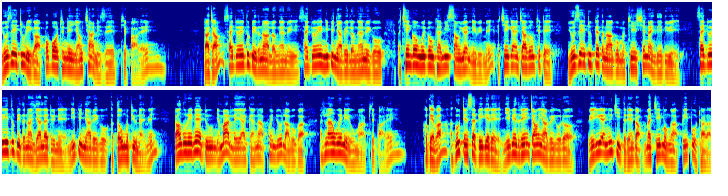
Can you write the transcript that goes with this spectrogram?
မျိုးစေ့အတုတွေကပေါ်ပေါ်ထင်ထင်ရောင်းချနေစေဖြစ်ပါတယ်။ ဒါကြောင့်စိုက်ပျိုးရေးသုတေသနလုပ်ငန်းတွေစိုက်ပျိုးရေးနည်းပညာပေးလုပ်ငန်းတွေကိုအချင်းကုန်ငွေကုန်ခံပြီးဆောင်ရွက်နေပေမဲ့အခြေခံအကြဆုံးဖြစ်တဲ့မျိုးစေ့အတုပြဿနာကိုမဖြေရှင်းနိုင်သေးသည့်စိုက်ပျိုးရေးသုတေသနရလဒ်တွေနဲ့ဤပညာတွေကိုအသုံးမပြုနိုင်မယ်။တောင်သူတွေနဲ့အတူမြမလေယာကဏ္ဍဖွံ့ဖြိုးလာဖို့ကအလှမ်းဝေးနေဦးမှာဖြစ်ပါတယ်။ဟုတ်ကဲ့ပါအခုတင်ဆက်ပေးခဲ့တဲ့မြေပြင်သတင်းအကြောင်းအရာတွေကိုတော့ရေဒီယိုအန်ယူဂျီသတင်းတောက်မတ်ချေးမုံကပေးပို့ထားတာ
